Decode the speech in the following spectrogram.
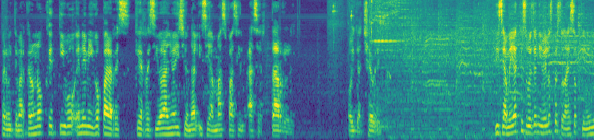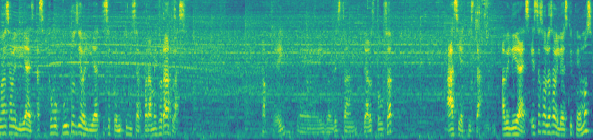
permite marcar un objetivo enemigo para que reciba daño adicional y sea más fácil acertarle. Oiga, chévere. Dice, a medida que subes de nivel los personajes obtienen nuevas habilidades, así como puntos de habilidad que se pueden utilizar para mejorarlas. Ok, eh, ¿y dónde están? ¿Ya los puedo usar? Ah, sí, aquí está. Habilidades. Estas son las habilidades que tenemos.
